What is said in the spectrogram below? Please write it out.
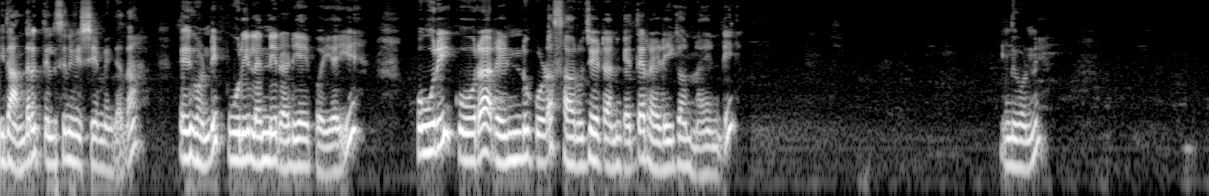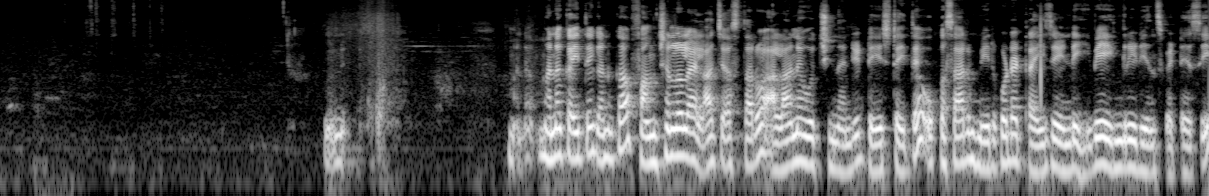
ఇది అందరికి తెలిసిన విషయమే కదా ఇదిగోండి పూరీలన్నీ రెడీ అయిపోయాయి. పూరి, కూర రెండు కూడా సర్వ్ చేయటానికైతే రెడీగా ఉన్నాయండి. ఇదిగోండి. మన మనకైతే కనుక ఫంక్షన్‌లలో ఎలా చేస్తారో అలానే వచ్చిందండి టేస్ట్ అయితే. ఒక్కసారి మీరు కూడా ట్రై చేయండి ఇవే ఇంగ్రీడియంట్స్ పెట్టేసి.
